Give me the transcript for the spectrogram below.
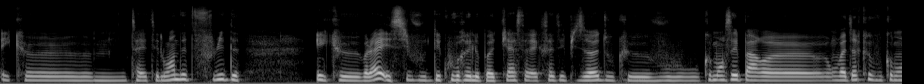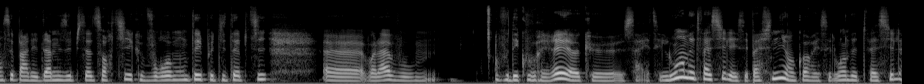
et que hum, ça a été loin d'être fluide. Et que voilà, et si vous découvrez le podcast avec cet épisode ou que vous commencez par, euh, on va dire que vous commencez par les derniers épisodes sortis et que vous remontez petit à petit, euh, voilà, vous, vous découvrirez euh, que ça a été loin d'être facile et c'est pas fini encore et c'est loin d'être facile.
